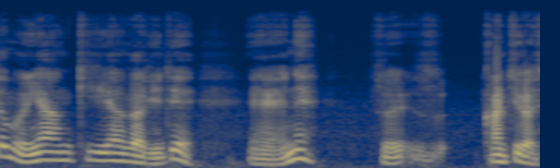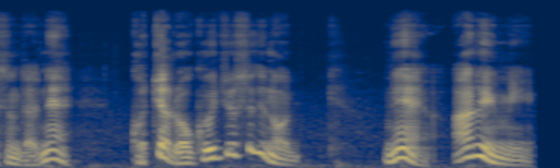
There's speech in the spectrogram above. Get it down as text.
多分ヤンキー上がりで、えー、ね、それ勘違いするんだよね。こっちは60過ぎの、ね、ある意味、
